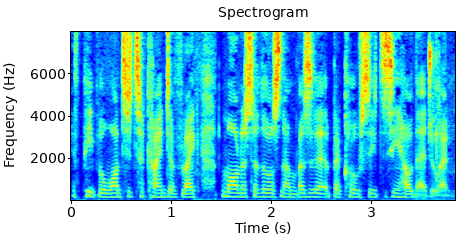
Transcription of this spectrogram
if people wanted to kind of like monitor those numbers a little bit closely to see how they're doing.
